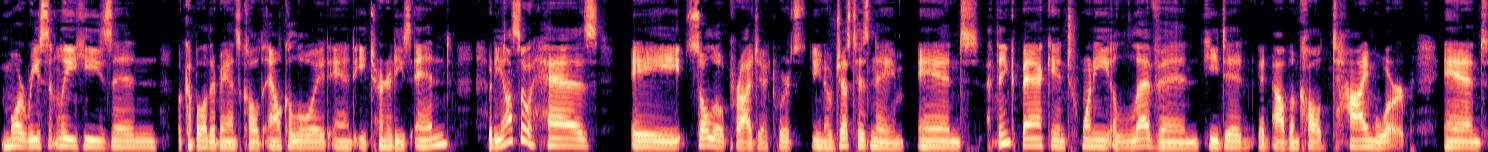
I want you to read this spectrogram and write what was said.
More recently, he's in a couple other bands called Alkaloid and Eternity's End. But he also has a solo project where it's you know just his name. And i think back in 2011 he did an album called time warp. And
